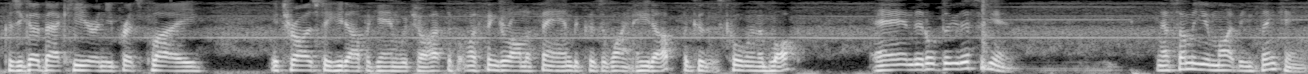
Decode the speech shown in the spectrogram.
Because you go back here and you press play, it tries to heat up again, which I'll have to put my finger on the fan because it won't heat up because it's cooling the block. And it'll do this again. Now, some of you might be thinking,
